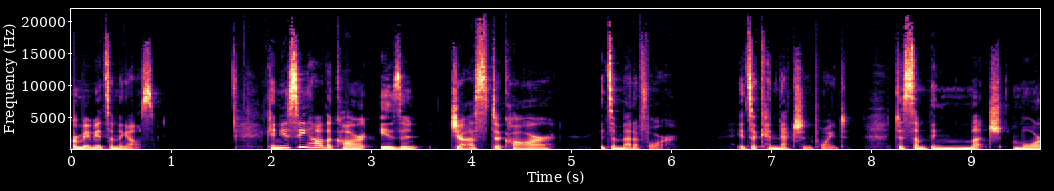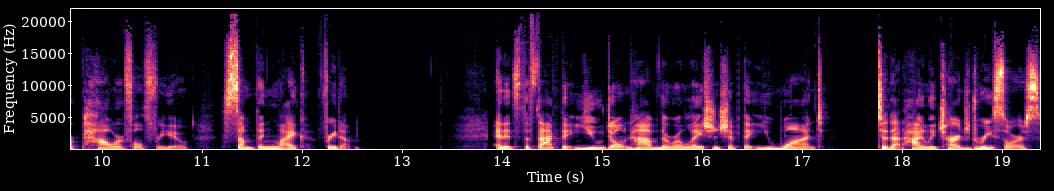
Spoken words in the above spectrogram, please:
Or maybe it's something else. Can you see how the car isn't just a car? It's a metaphor, it's a connection point to something much more powerful for you, something like freedom. And it's the fact that you don't have the relationship that you want to that highly charged resource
